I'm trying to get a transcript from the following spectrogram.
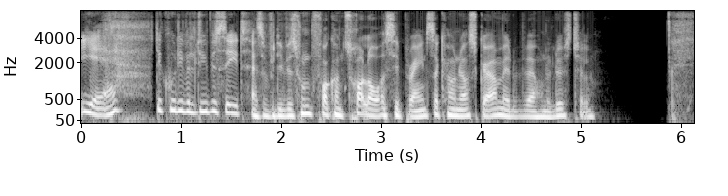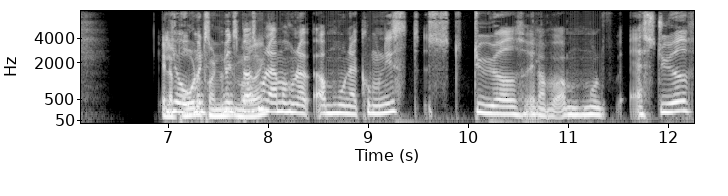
Ja, det kunne de vel dybest set. Altså, fordi hvis hun får kontrol over sit brand, så kan hun også gøre med hvad hun har lyst til. Eller jo, bruge men, det på en ny men måde. spørgsmålet Ikke? er, om hun er, om hun er kommuniststyret, eller om hun er styret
